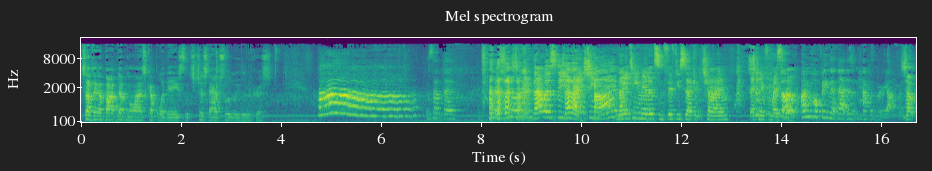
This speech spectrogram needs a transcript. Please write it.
something that popped up in the last couple of days that's just absolutely ludicrous. Ah! is that the that was the Is that 19, chime? 19 minutes and 50 second chime that came from my so throat. I'm hoping that that doesn't happen very often. So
